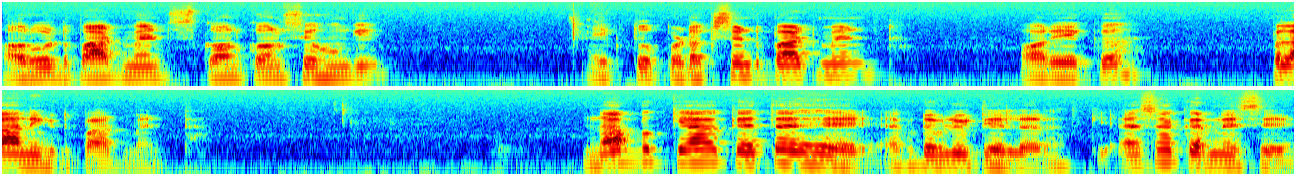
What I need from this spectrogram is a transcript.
और वो डिपार्टमेंट्स कौन कौन से होंगे? एक तो प्रोडक्शन डिपार्टमेंट और एक प्लानिंग डिपार्टमेंट नब क्या कहता है एफ़ डब्ल्यू टेलर कि ऐसा करने से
